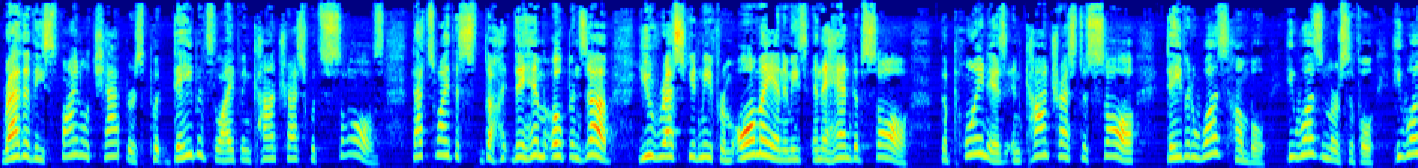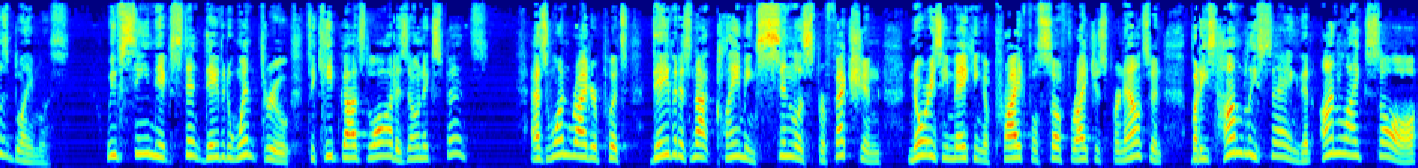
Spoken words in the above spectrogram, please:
Rather, these final chapters put David's life in contrast with Saul's. That's why the, the hymn opens up, You rescued me from all my enemies in the hand of Saul. The point is, in contrast to Saul, David was humble. He was merciful. He was blameless. We've seen the extent David went through to keep God's law at his own expense. As one writer puts, David is not claiming sinless perfection, nor is he making a prideful, self-righteous pronouncement, but he's humbly saying that unlike Saul,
